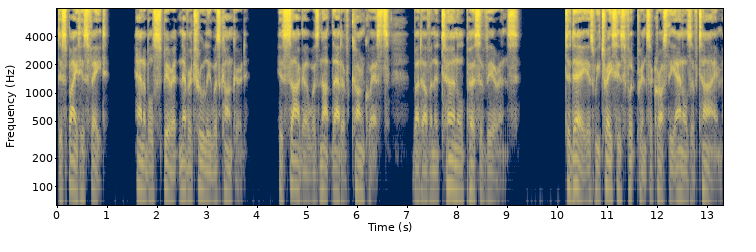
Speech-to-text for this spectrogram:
Despite his fate, Hannibal's spirit never truly was conquered. His saga was not that of conquests, but of an eternal perseverance. Today, as we trace his footprints across the annals of time,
